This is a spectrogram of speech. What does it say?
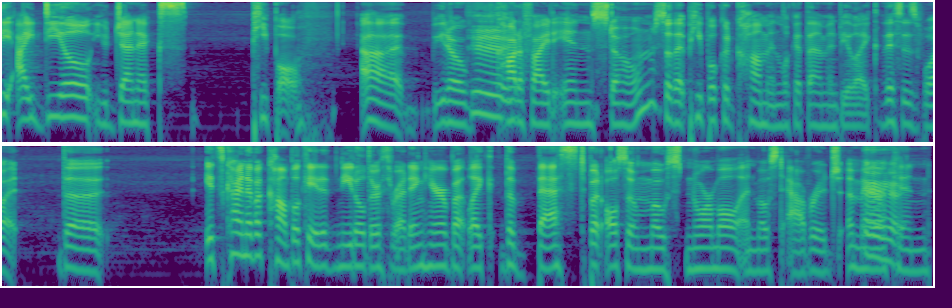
the ideal eugenics people uh, you know codified in stone so that people could come and look at them and be like this is what the it's kind of a complicated needle they're threading here, but like the best, but also most normal and most average American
